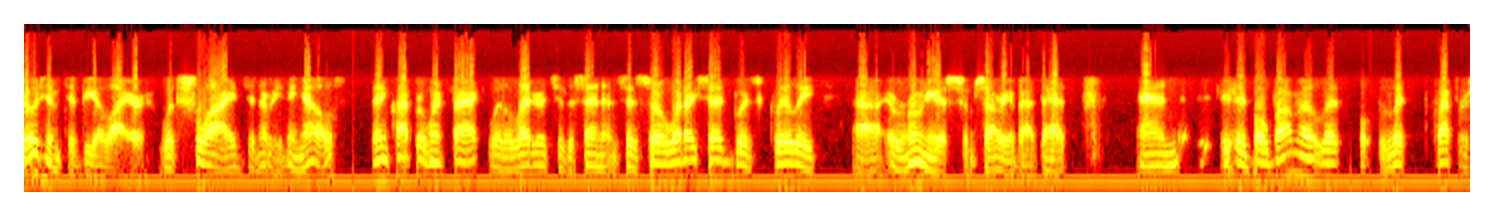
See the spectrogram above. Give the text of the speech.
showed him to be a liar with slides and everything else, then Clapper went back with a letter to the Senate and says, "So what I said was clearly uh, erroneous. I'm sorry about that." And if Obama let let Clapper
